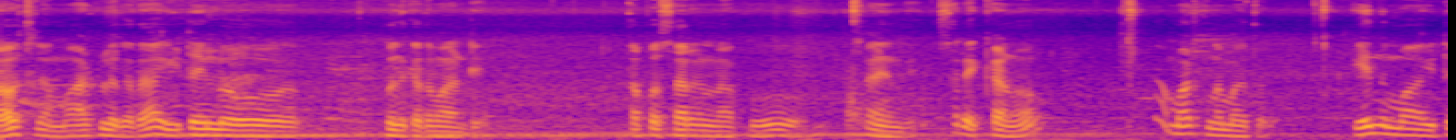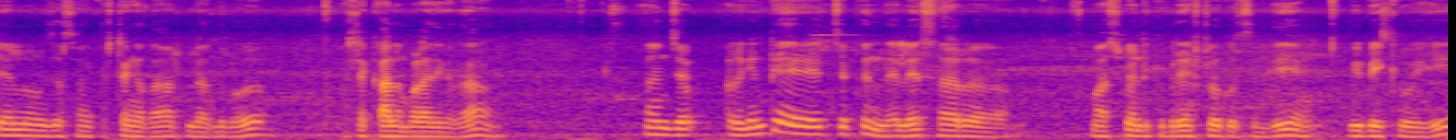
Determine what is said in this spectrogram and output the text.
రావచ్చులేమ్మా ఆటోలో కదా ఈ టైంలో ఉంది కదమ్మా అంటే తప్పదు సార్ అని నాకు అయింది. సరే ఎక్కాను మాట్లాడుతున్నా మాతో ఏంది మా ఈ టైంలో చేస్తాను కష్టం కదా ఆటోలో అందులో అసలు కాలం పడేది కదా అని చెప్ అడిగింటే చెప్పింది లేదు సార్ మా హస్బెండ్కి బ్రెయిన్ స్ట్రోక్ వచ్చింది బీపీ ఎక్కువయ్యి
